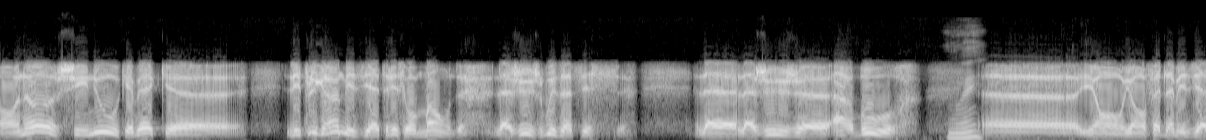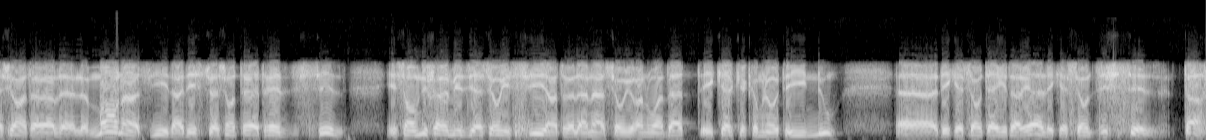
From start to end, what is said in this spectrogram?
On a chez nous au Québec euh, les plus grandes médiatrices au monde. La juge Louise Otis, la, la juge euh, Arbour. Oui. Euh, ils, ont, ils ont fait de la médiation à travers le, le monde entier dans des situations très, très difficiles. Ils sont venus faire une médiation ici entre la nation Huron-Wendat et quelques communautés Inuits. Euh, des questions territoriales, des questions difficiles, tough.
